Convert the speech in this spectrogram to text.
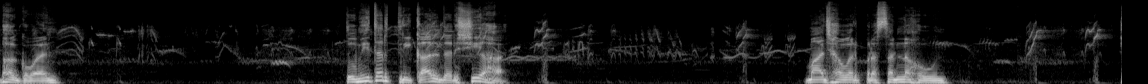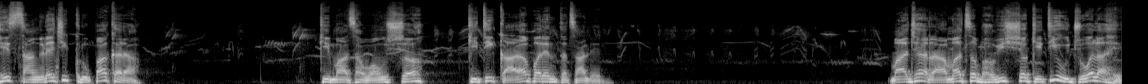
भगवान तुम्ही तर त्रिकालदर्शी आहात. माझ्यावर प्रसन्न होऊन. हे सांगण्याची कृपा करा. की माझा वंश किती काळापर्यंत चालेल? माझ्या रामाचं भविष्य किती उज्ज्वल आहे?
